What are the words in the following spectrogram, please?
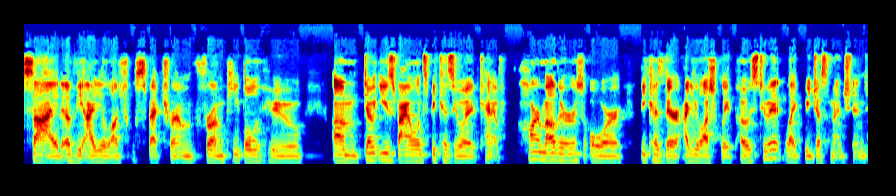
side of the ideological spectrum, from people who um, don't use violence because it would kind of harm others or because they're ideologically opposed to it, like we just mentioned,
